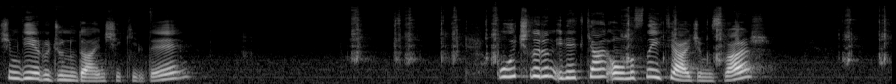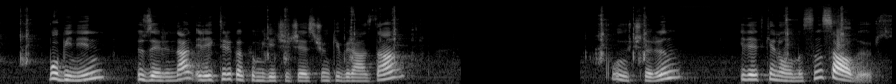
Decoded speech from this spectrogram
şimdi diğer ucunu da aynı şekilde. Bu uçların iletken olmasına ihtiyacımız var. Bobinin üzerinden elektrik akımı geçireceğiz çünkü birazdan. Bu uçların iletken olmasını sağlıyoruz.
